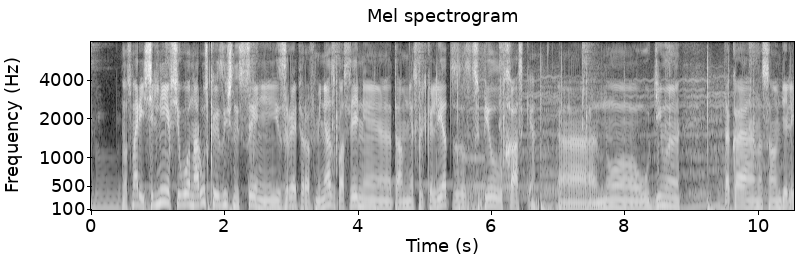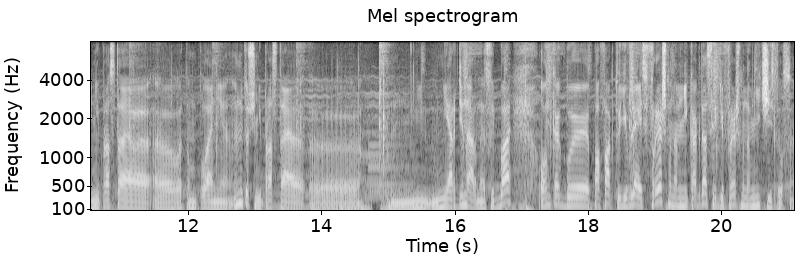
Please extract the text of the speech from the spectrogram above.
Ну смотри, сильнее всего на русскоязычной сцене из рэперов меня за последние там несколько лет зацепил Хаски. А, но у Димы такая на самом деле непростая э, в этом плане, ну не то что непростая, э, не- неординарная судьба. Он как бы по факту являясь фрешменом никогда среди фрешменов не числился.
